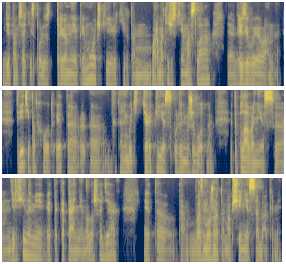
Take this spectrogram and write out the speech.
где там всякие используют травяные примочки, какие-то там ароматические масла, э, грязевые ванны. Третий подход – это э, какая-нибудь терапия с использованием животным. Это плавание с дельфинами, это катание на лошадях, это, там, возможно, там, общение с собаками.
